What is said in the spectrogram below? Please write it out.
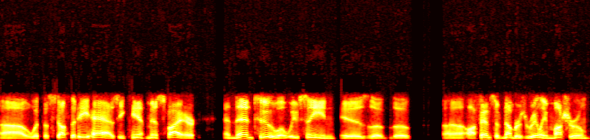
Uh, with the stuff that he has, he can't miss fire. And then, too, what we've seen is the the uh, offensive numbers really mushroom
